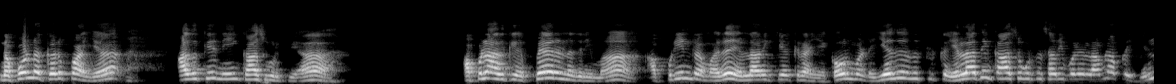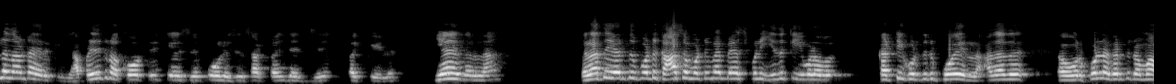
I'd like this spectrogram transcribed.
இந்த பொண்ணை கெடுப்பாங்க. அதுக்கு நீ காசு கொடுப்பியா? அப்படின்னா அதுக்கு பேர் என்ன தெரியுமா? அப்படின்ற மாதிரி எல்லாரும் கேட்குறாங்க கவர்மெண்ட் எது எதுக்கு எல்லாத்தையும் காசு கொடுத்து சரி பண்ணிடலாம்னா அப்படி என்னதான்டா இருக்குங்க அப்படி இருக்கிற கோர்ட்டு கேஸு போலீஸு சட்டம் ஜட்ஜு வக்கீல்? ஏன் இதெல்லாம்? எல்லாத்தையும் எடுத்து போட்டு காசை மட்டுமே பேஸ் பண்ணி இதுக்கு இவ்வளவு கட்டி கொடுத்துட்டு போயிடலாம். அதாவது ஒரு பொண்ணை கெடுத்துட்டோமா?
